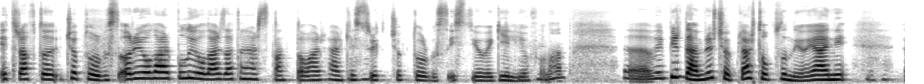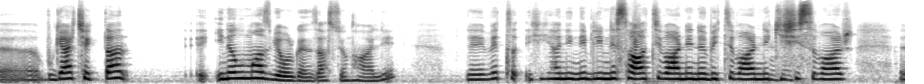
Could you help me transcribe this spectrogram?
etrafta çöp torbası arıyorlar, buluyorlar. Zaten her standta var. Herkes sürekli çöp torbası istiyor ve geliyor falan. E, ve birdenbire çöpler toplanıyor. Yani e, bu gerçekten e, inanılmaz bir organizasyon hali. E, ve hani ne bileyim ne saati var, ne nöbeti var, ne kişisi var. E,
